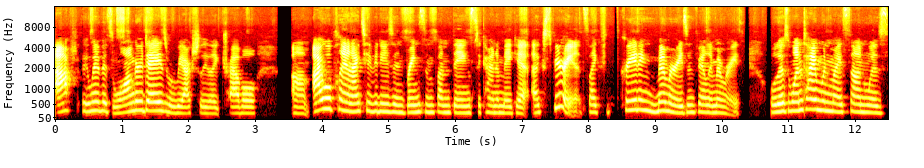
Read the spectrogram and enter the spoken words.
after if it's longer days where we actually like travel. Um, I will plan activities and bring some fun things to kind of make it experience, like creating memories and family memories. Well, this one time when my son was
